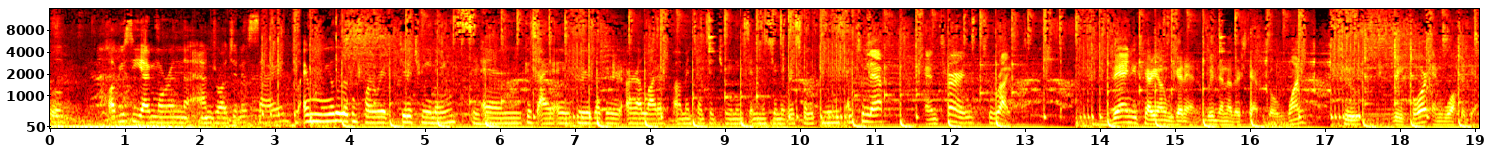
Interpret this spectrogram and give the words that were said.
Well, obviously, I'm more on the androgynous side. I'm really looking forward to the trainings, and because I, I heard that there are a lot of um, intensive trainings in Miss Universe Philippines. And To left and turn to right. Then you carry on again with another step. Go one, two, three, four, and walk again.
